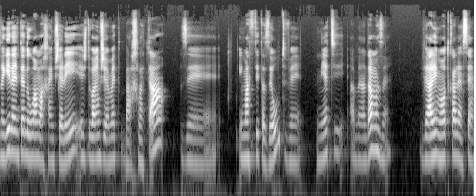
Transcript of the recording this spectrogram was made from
נגיד, אני אתן דוגמה מהחיים שלי, יש דברים שבאמת בהחלטה, זה אימצתי את הזהות ונהייתי הבן אדם הזה. והיה לי מאוד קל ליישם.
